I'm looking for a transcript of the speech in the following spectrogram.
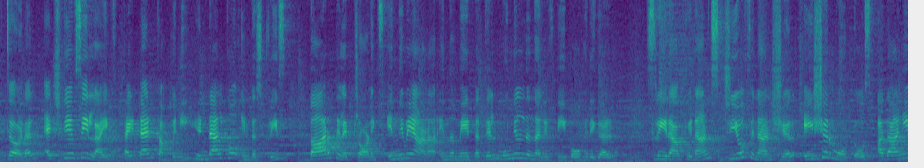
Eternal H D F C Life Titan company Hindalco industries Bharat electronics എന്നിവയാണ് ഇന്ന് നേട്ടത്തിൽ മുന്നിൽ നിന്ന നിഫ്റ്റി ഓഹരികൾ. Shriram finance Jio financial Eicher motors Adani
